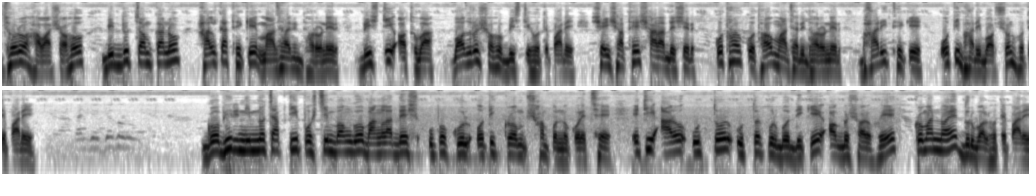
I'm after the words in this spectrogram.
ঝোড়ো হাওয়া সহ বিদ্যুৎ চমকানো, হালকা থেকে মাঝারি ধরনের বৃষ্টি অথবা বজ্রসহ বৃষ্টি হতে পারে। সেই সাথে সারা দেশের কোথাও কোথাও মাঝারি ধরনের ভারী থেকে অতি ভারী বর্ষণ হতে পারে। গভীর নিম্নচাপটি পশ্চিমবঙ্গ, বাংলাদেশ উপকূল অতিক্রম সম্পন্ন করেছে। এটি আরও উত্তর উত্তর পূর্ব দিকে অগ্রসর হয়ে ক্রমান্বয়ে দুর্বল হতে পারে।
